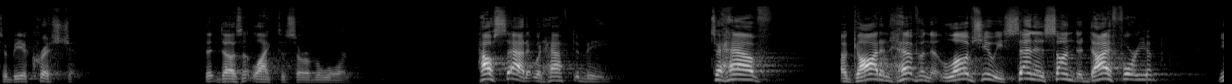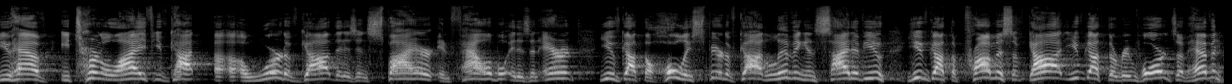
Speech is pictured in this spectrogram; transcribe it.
to be a Christian that doesn't like to serve the Lord. How sad it would have to be to have a God in heaven that loves you. He sent His Son to die for you. You have eternal life. You've got a, a, word of God that is inspired, infallible, it is inerrant. You've got the Holy Spirit of God living inside of you. You've got the promise of God. You've got the rewards of heaven.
